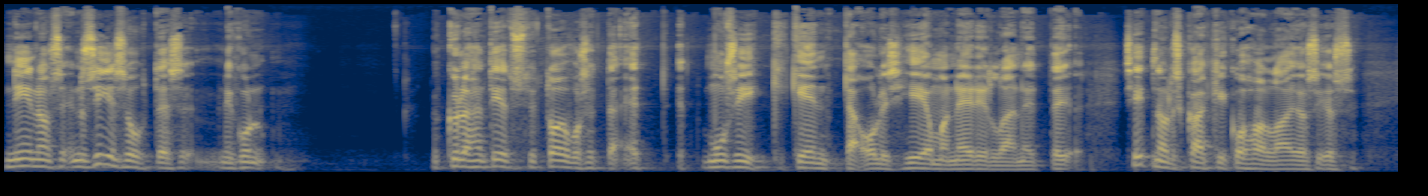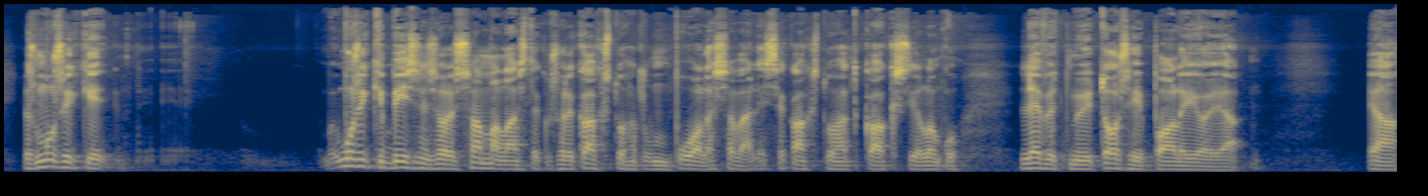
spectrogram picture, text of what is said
Niin, no, no siinä suhteessa niin kun, no kyllähän tietysti toivoisi, että, että, että musiikkikenttä olisi hieman erilainen. Että sitten olisi kaikki kohdallaan, jos, jos, jos musiikki, musiikkibisnes olisi samanlaista kuin se oli 2000-luvun puolessa välissä, 2002, jolloin kun levyt myi tosi paljon ja – ja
